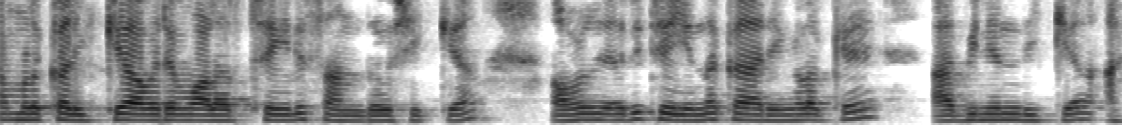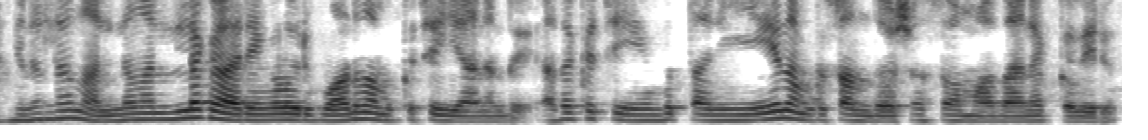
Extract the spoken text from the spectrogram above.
നമ്മൾ കളിക്കുക അവരെ വളർച്ചയിൽ സന്തോഷിക്കുക അവർ ചെയ്യുന്ന കാര്യങ്ങളൊക്കെ അഭിനന്ദിക്കുക അങ്ങനെയുള്ള നല്ല നല്ല കാര്യങ്ങൾ ഒരുപാട് നമുക്ക് ചെയ്യാനുണ്ട്. അതൊക്കെ ചെയ്യുമ്പോൾ തനിയെ നമുക്ക് സന്തോഷം സമാധാനമൊക്കെ വരും.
